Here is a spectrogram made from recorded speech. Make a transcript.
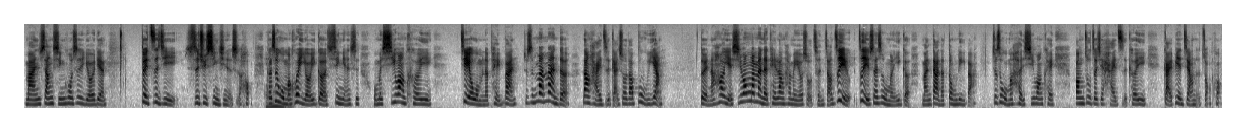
蛮伤心，或是有一点对自己失去信心的时候。可是我们会有一个信念，是我们希望可以借由我们的陪伴，就是慢慢的让孩子感受到不一样，对，然后也希望慢慢的可以让他们有所成长。这也这也算是我们一个蛮大的动力吧。就是我们很希望可以帮助这些孩子，可以改变这样的状况。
